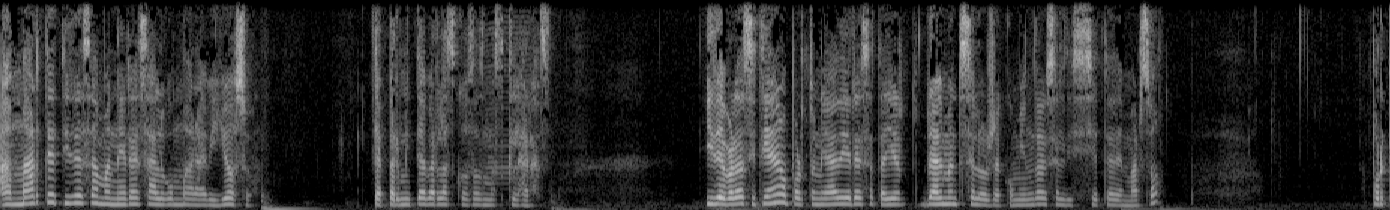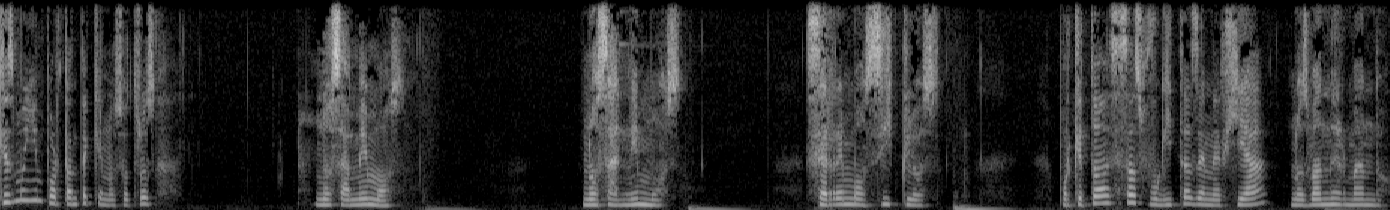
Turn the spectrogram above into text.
Amarte a ti de esa manera es algo maravilloso. Te permite ver las cosas más claras. Y de verdad, si tienen oportunidad de ir a ese taller, realmente se los recomiendo, es el 17 de marzo. Porque es muy importante que nosotros nos amemos, nos sanemos, cerremos ciclos, porque todas esas fuguitas de energía nos van mermando,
